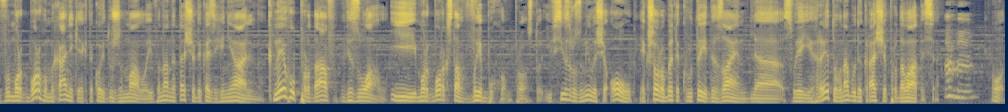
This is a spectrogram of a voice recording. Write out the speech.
в Моркборгу механіки як такої дуже мало, і вона не те, щоб якась геніальна. Книгу продав візуал, і Моркборг став вибухом просто. І всі зрозуміли, що оу, якщо робити крутий дизайн для своєї гри, то вона буде краще продаватися. Угу. От.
